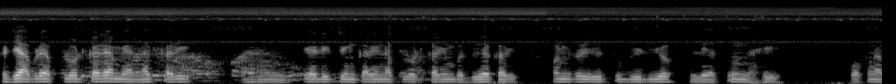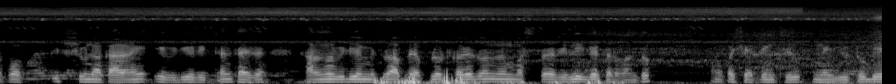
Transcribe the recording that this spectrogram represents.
કે જે આપણે અપલોડ કર્યા, મહેનત કરી એડિટિંગ કરીને અપલોડ કરીને બધું એ કર્યું. પણ મિત્રો યુટ્યુબ વીડિયો લેતું નહીં. કોકના કોક ઇસ્યુના કારણે એ વીડિયો રિટર્ન થાય છે. હાલનો વીડિયો મિત્રો આપણે અપલોડ કર્યો હતો ને મસ્ત રિલીઝ કરવાનું હતું. પણ કોઈ સેટિંગ થયું ને યુટ્યુબે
